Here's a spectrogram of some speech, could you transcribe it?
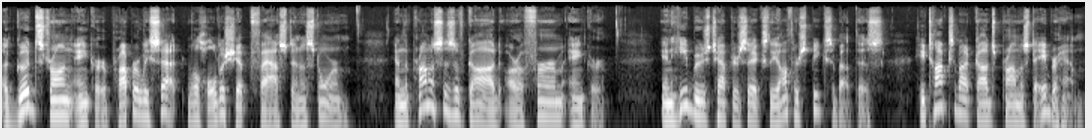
A good, strong anchor, properly set, will hold a ship fast in a storm. And the promises of God are a firm anchor. In Hebrews chapter 6, the author speaks about this. He talks about God's promise to Abraham,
